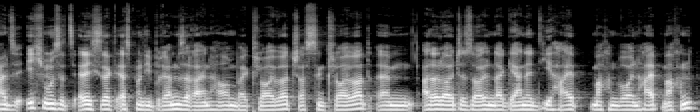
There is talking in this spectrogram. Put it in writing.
Also ich muss jetzt ehrlich gesagt erstmal die Bremse reinhauen bei Kluivert, Justin Kluivert. Ähm, alle Leute sollen da gerne die Hype machen wollen, Hype machen.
